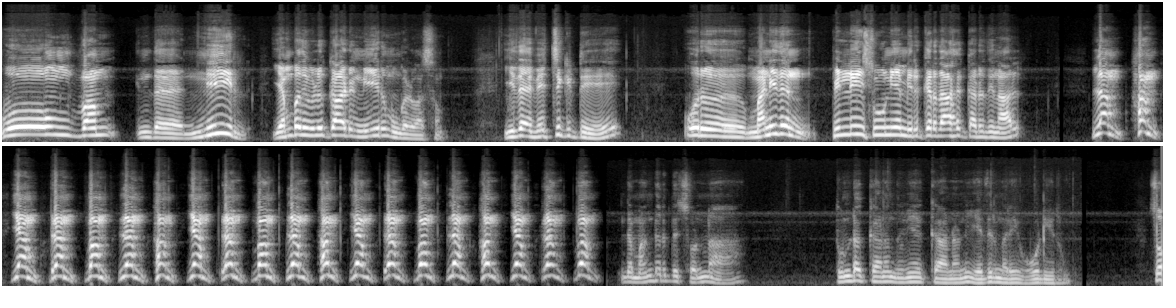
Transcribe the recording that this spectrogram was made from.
ஓம் வம் இந்த நீர் எண்பது விழுக்காடு நீரும் உங்கள் வசம். இதை வச்சுக்கிட்டு ஒரு மனிதன் பில்லி சூனியம் இருக்கிறதாக கருதினால் லம் ஹம் யம் ரம் வம் லம் ஹம் யம் ரம் வம் லம் ஹம் யம் ரம் வம் லம் ஹம் யம் ரம் வம். இந்த மந்திரத்தை சொன்னா துண்டக்கானன் துணியக்கானன்னு எதிர்மறை ஓடிரும். ஸோ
